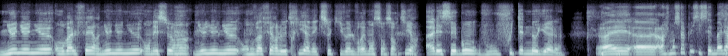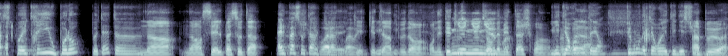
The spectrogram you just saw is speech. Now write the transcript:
Gneu, gneu, gneu, on va le faire. Gneu, gneu, gneu, on est serein. Gneu, gneu, gneu, on va faire le tri avec ceux qui veulent vraiment s'en sortir. Allez, c'est bon, vous vous foutez de nos gueules. Ouais, euh, alors je m'en souviens plus si c'est Malherbe Poetry ou Polo, peut-être. euh, Non, non, c'est El Pasota. El Pasota, voilà. ouais, qui, ouais. qui était Il- un peu dans. On était tous Gneu, gneu, sur gneu, le même quoi. étage, je crois. Il était Voilà. remonté. hein. Tout le monde était, re- était déçu. Un peu, ouais.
